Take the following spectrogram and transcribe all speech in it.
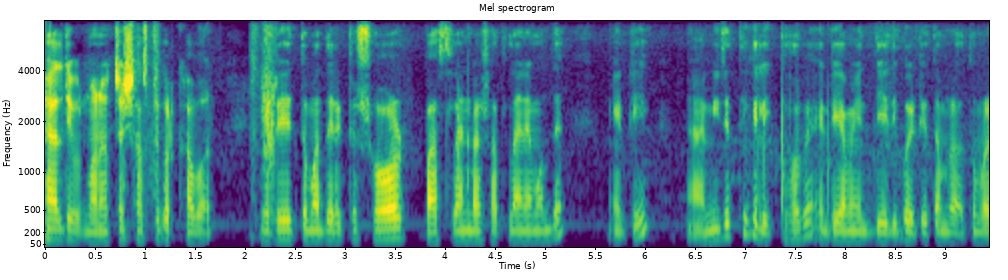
healthy food মানে হচ্ছে স্বাস্থ্যকর খাবার। এটি তোমাদের একটা শর্ট পাঁচ লাইন বা সাত লাইনের মধ্যে এটি নিজের থেকে লিখতে হবে। এটি আমি দিয়ে দিব, এটি তোমরা তোমরা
